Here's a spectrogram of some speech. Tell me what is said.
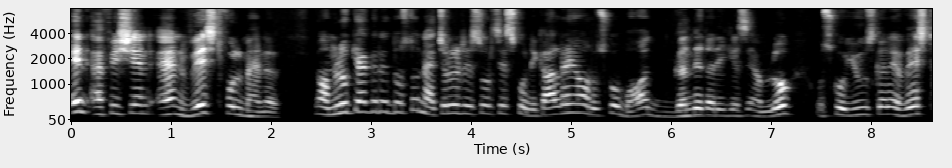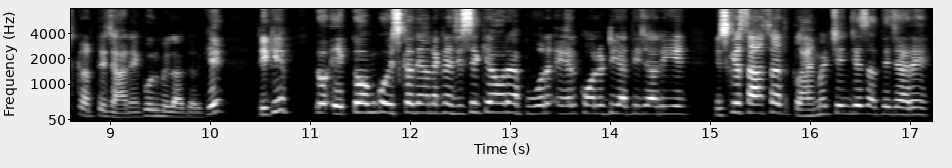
inefficient and wasteful manner तो हम लोग क्या करें दोस्तों? नेचुरल रिसोर्सेज को निकाल रहे हैं और उसको बहुत गंदे तरीके से हम लोग उसको यूज़ करें वेस्ट करते जा रहे हैं कुल मिला करके ठीक है? तो एक तो हमको इसका ध्यान रखना है, जिससे क्या हो रहा है? पुअर एयर क्वालिटी आती जा रही है। इसके साथ साथ क्लाइमेट चेंजेस आते जा रहे हैं।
